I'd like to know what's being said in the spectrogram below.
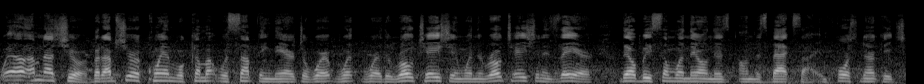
well, I'm not sure, but I'm sure Quinn will come up with something there to where where the rotation, when the rotation is there, there'll be someone there on this on this backside and force Nurkic,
